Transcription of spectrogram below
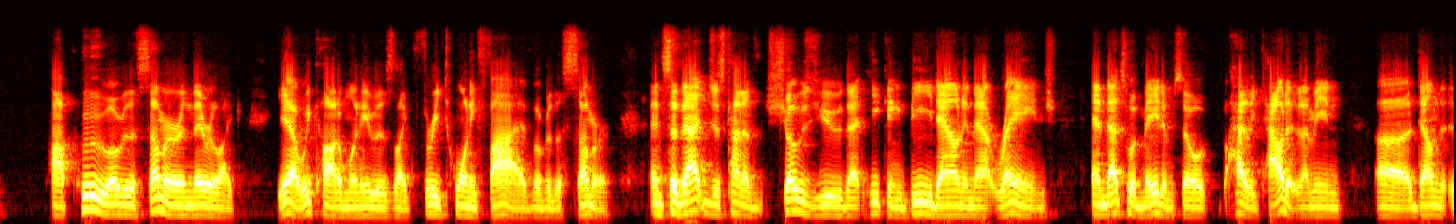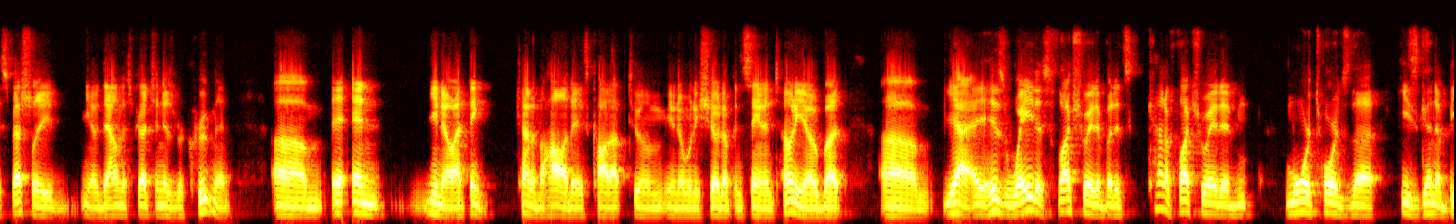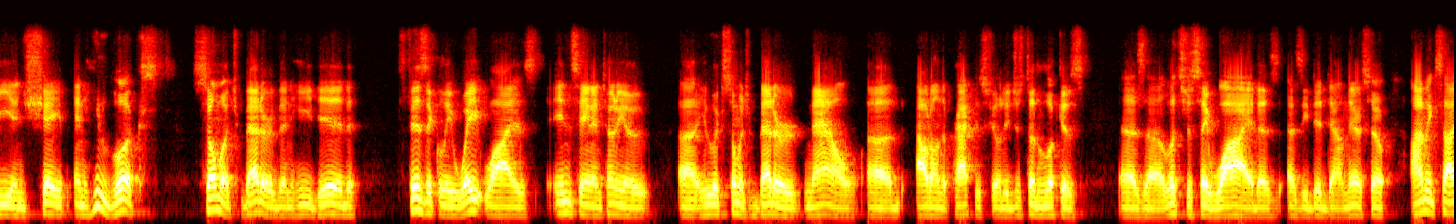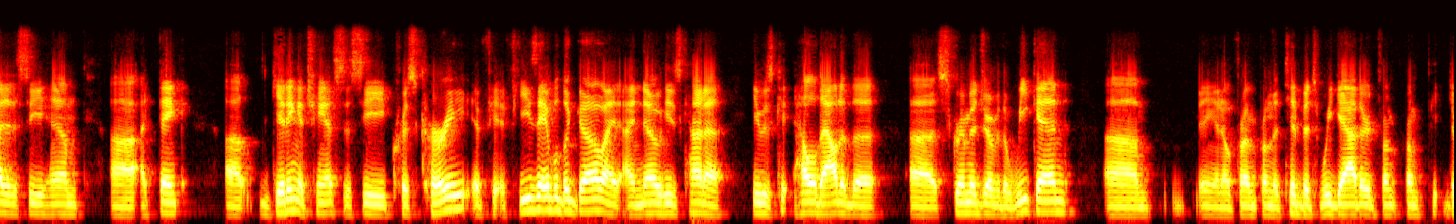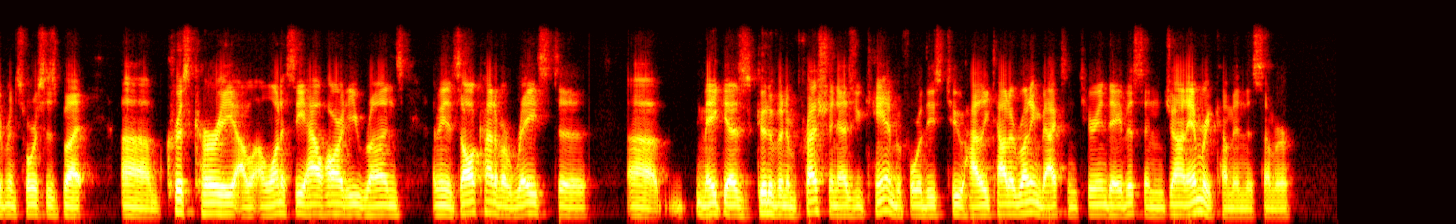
Apu over the summer, and they were like, "Yeah, we caught him when he was like 325 over the summer." And so that just kind of shows you that he can be down in that range, and that's what made him so highly touted. I mean, uh, down, especially you know down the stretch in his recruitment. Um, and, and, you know, I think kind of the holidays caught up to him. You know, when he showed up in San Antonio, but um, yeah, his weight has fluctuated, but it's kind of fluctuated more towards the he's going to be in shape, and he looks so much better than he did physically, weight wise, in San Antonio. Uh, he looks so much better now uh, out on the practice field. He just doesn't look as as uh, let's just say wide as as he did down there. So I'm excited to see him. Uh, I think uh, getting a chance to see Chris Curry, if if he's able to go, I, I know he's kind of he was held out of the uh, scrimmage over the weekend. Um, you know, from from the tidbits we gathered from from different sources, but um, Chris Curry, I, I want to see how hard he runs. I mean, it's all kind of a race to uh, make as good of an impression as you can before these two highly touted running backs and Tyrion Davis and John Emery come in this summer.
